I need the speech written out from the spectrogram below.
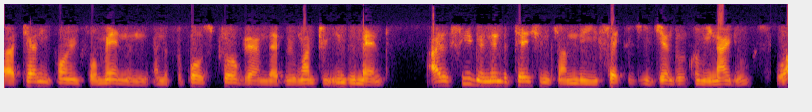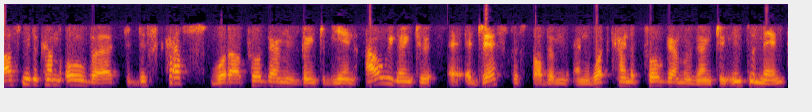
uh, Turning Point for Men and, and the proposed program that we want to implement, I received an invitation from the Secretary General Kumi Naidoo, who asked me to come over to discuss what our program is going to be and how we're going to uh, address this problem and what kind of program we're going to implement.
